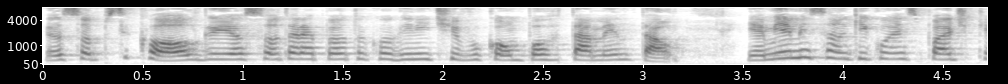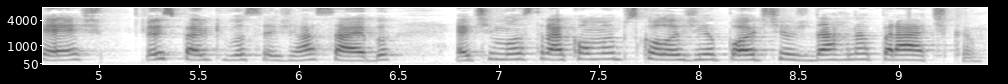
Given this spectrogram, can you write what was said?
Eu sou psicóloga e eu sou terapeuta cognitivo comportamental. E a minha missão aqui com esse podcast, eu espero que você já saiba, é te mostrar como a psicologia pode te ajudar na prática.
